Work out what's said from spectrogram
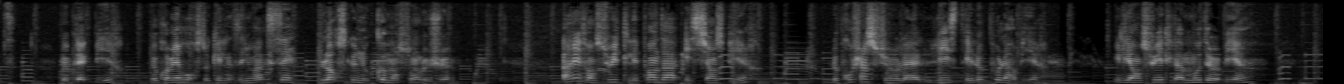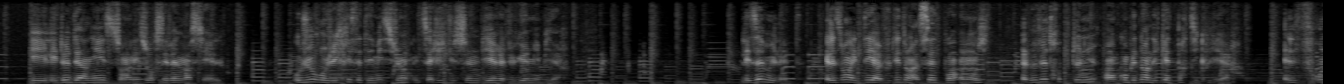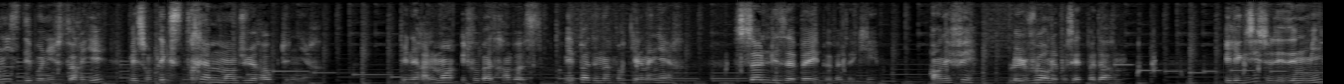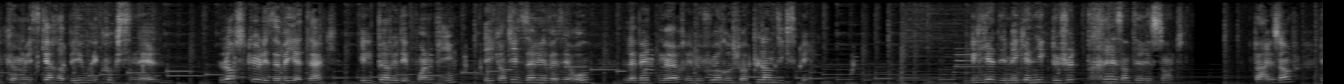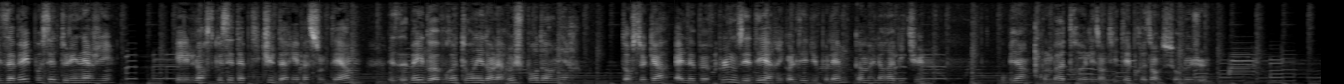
Le Black Bear, le premier ours auquel nous ayons accès lorsque nous commençons le jeu. Arrivent ensuite les pandas et Science Bear. Le prochain sur la liste est le Polar Bear. Il y a ensuite la Mother Bear. Et les deux derniers sont les ours événementiels. Au jour où j'écris cette émission, il s'agit du Sun Bear et du Gummy Bear. Les amulettes. Elles ont été ajoutées dans la 7.11. Elles peuvent être obtenues en complétant des quêtes particulières. Elles fournissent des bonus variés, mais sont extrêmement dures à obtenir. Généralement, il faut battre un boss, mais pas de n'importe quelle manière. Seules les abeilles peuvent attaquer. En effet, le joueur ne possède pas d'armes. Il existe des ennemis comme les scarabées ou les coccinelles. Lorsque les abeilles attaquent, ils perdent des points de vie, et quand ils arrivent à zéro, la bête meurt et le joueur reçoit plein d'XP. Il y a des mécaniques de jeu très intéressantes. Par exemple, les abeilles possèdent de l'énergie. Et lorsque cette aptitude arrive à son terme, les abeilles doivent retourner dans la ruche pour dormir. Dans ce cas, elles ne peuvent plus nous aider à récolter du pollen comme à leur habitude, ou bien combattre les entités présentes sur le jeu.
